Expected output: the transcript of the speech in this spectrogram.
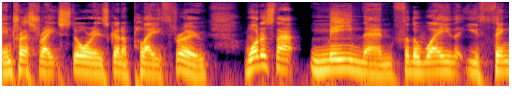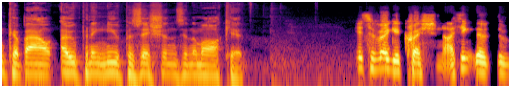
interest rate story is going to play through. What does that mean then for the way that you think about opening new positions in the market? It's a very good question. I think the, the,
